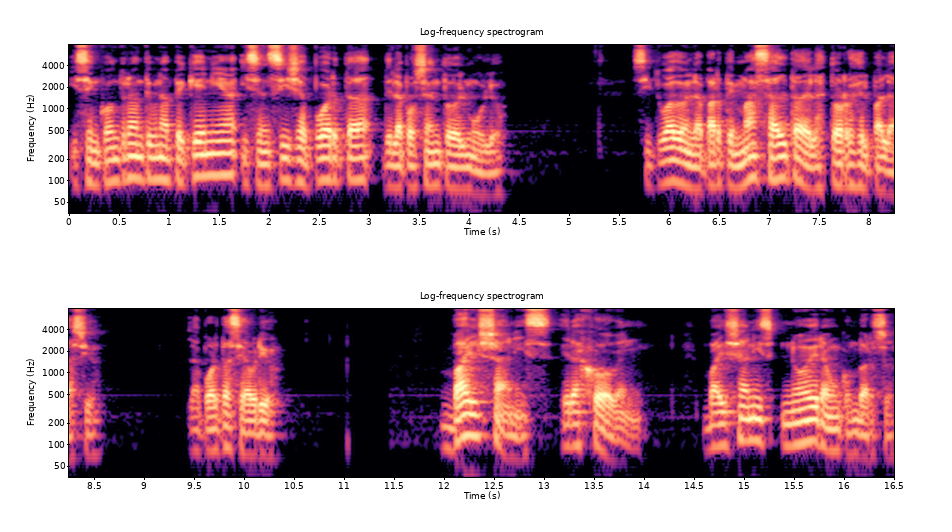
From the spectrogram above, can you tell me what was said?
y se encontró ante una pequeña y sencilla puerta del aposento del mulo, situado en la parte más alta de las torres del palacio. La puerta se abrió. Janis era joven. Janis no era un converso,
